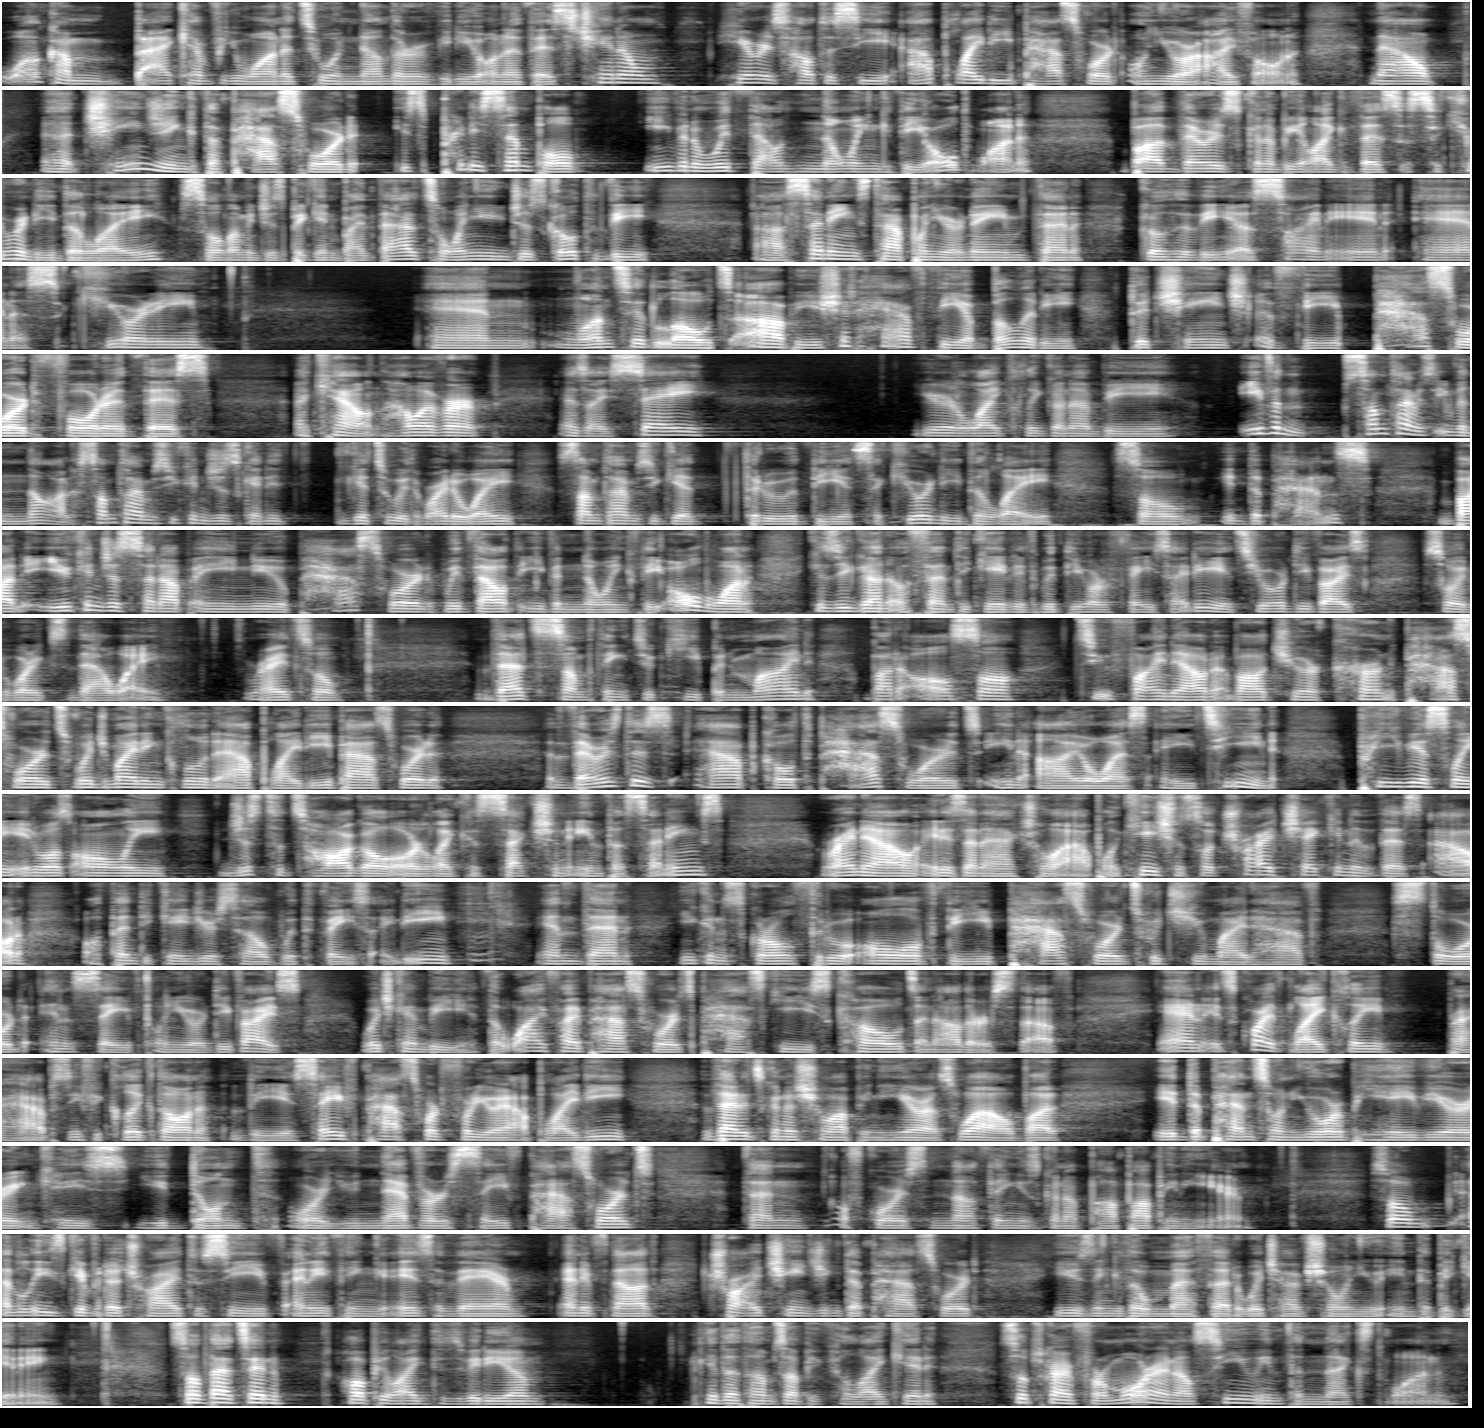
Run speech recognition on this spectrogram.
Welcome back everyone to another video on this channel. Here is how to see Apple ID password on your iPhone. Now, uh, changing the password is pretty simple even without knowing the old one, but there is going to be like this security delay. So let me just begin by that. So when you just go to the uh, settings, tap on your name, then go to the uh, sign in and security and once it loads up, you should have the ability to change the password for this account. However, as I say, you're likely gonna be even sometimes even not. Sometimes you can just get it get to it right away. Sometimes you get through the security delay, so it depends. But you can just set up a new password without even knowing the old one because you got authenticated with your Face ID. It's your device, so it works that way, right? So that's something to keep in mind, but also to find out about your current passwords, which might include Apple ID password. There is this app called Passwords in iOS 18. Previously, it was only just a toggle or like a section in the settings. Right now, it is an actual application. So try checking this out, authenticate yourself with Face ID, and then you can scroll through all of the passwords which you might have stored and saved on your device which can be the Wi-Fi passwords, passkeys, codes, and other stuff. And it's quite likely, perhaps if you clicked on the save password for your Apple ID, that it's going to show up in here as well. But it depends on your behavior in case you don't or you never save passwords, then of course nothing is going to pop up in here. So at least give it a try to see if anything is there. And if not, try changing the password using the method which I've shown you in the beginning. So that's it. Hope you liked this video. Hit the thumbs up if you like it. Subscribe for more and I'll see you in the next one.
